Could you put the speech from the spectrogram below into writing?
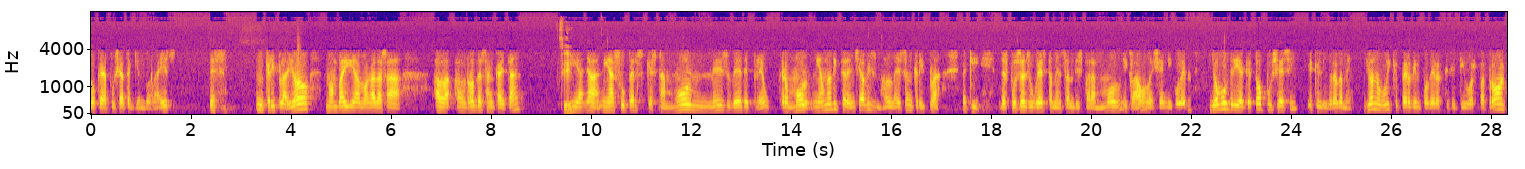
el que ha pujat aquí a Andorra. És, és increïble. Jo me'n vaig a vegades a, a la, al Rot de Sant Caetà, Sí? i allà n'hi ha súpers que estan molt més bé de preu, però molt. N'hi ha una diferència abismal, és increïble aquí. Després els lloguers també s'han disparat molt i, clar, la gent hi volem... Jo voldria que tot pugessi equilibradament. Jo no vull que perdin poder adquisitiu els patrons,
